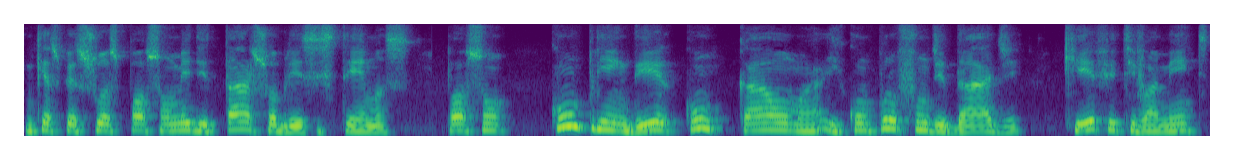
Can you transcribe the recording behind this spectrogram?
em que as pessoas possam meditar sobre esses temas, possam compreender com calma e com profundidade que efetivamente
